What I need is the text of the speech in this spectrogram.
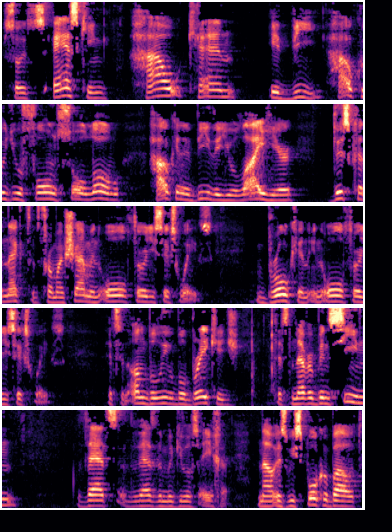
So it's asking how can it be? How could you have fallen so low? How can it be that you lie here disconnected from Hashem in all 36 ways? Broken in all 36 ways. It's an unbelievable breakage that's never been seen. That's, that's the Megillah Eicha. Now, as we spoke about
